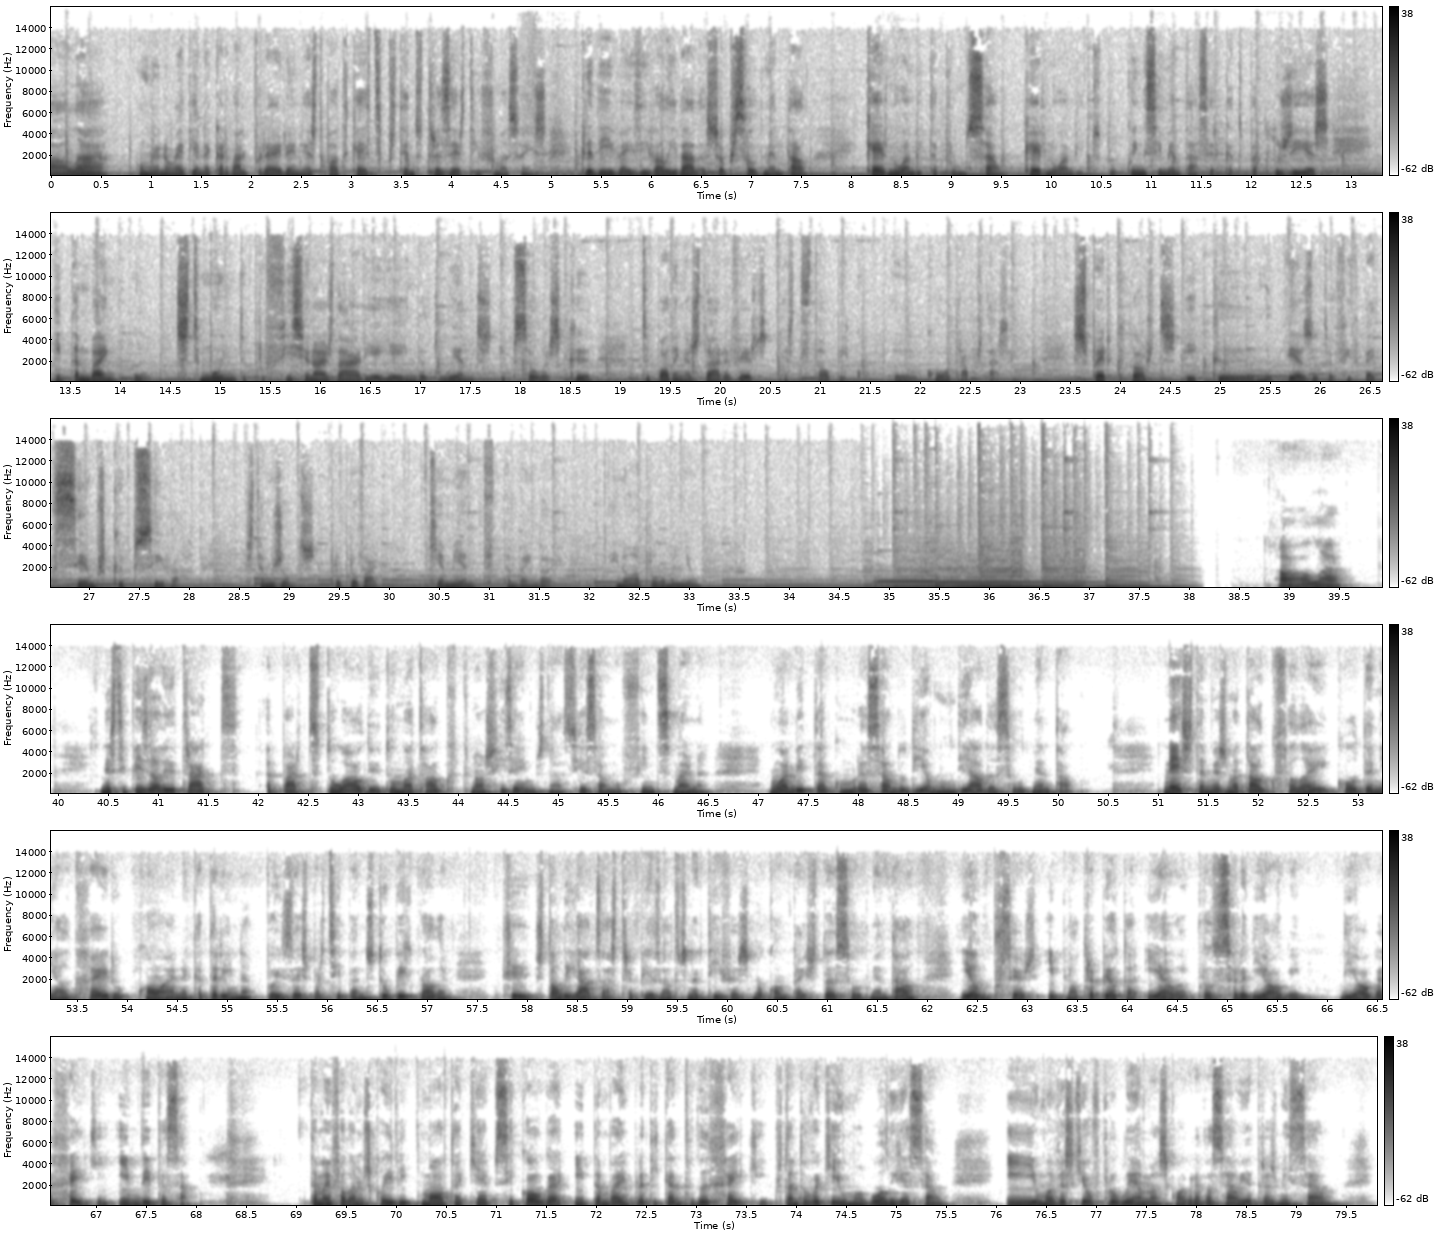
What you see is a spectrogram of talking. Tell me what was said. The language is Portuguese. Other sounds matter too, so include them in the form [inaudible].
Olá, o meu nome é Diana Carvalho Pereira e neste podcast pretendo trazer-te informações credíveis e validadas sobre saúde mental, quer no âmbito da promoção, quer no âmbito do conhecimento acerca de patologias e também o testemunho de profissionais da área e ainda doentes e pessoas que te podem ajudar a ver este tópico uh, com outra abordagem. Espero que gostes e que me dês o teu feedback sempre que possível. Estamos juntos para provar que a mente também dói e não há problema nenhum. Olá! Neste episódio trago-te a parte do áudio de uma talk que nós fizemos na associação no fim de semana, no âmbito da comemoração do Dia Mundial da Saúde Mental. Nesta mesma talk falei com o Daniel Guerreiro, com a Ana Catarina, dois ex-participantes do Big Brother que estão ligados às terapias alternativas no contexto da saúde mental, ele por ser hipnoterapeuta e ela professora de yoga, de yoga, reiki e meditação. Também falamos com a Edith Mota, que é psicóloga e também praticante de reiki. Portanto, houve aqui uma boa ligação e uma vez que houve problemas com a gravação e a transmissão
